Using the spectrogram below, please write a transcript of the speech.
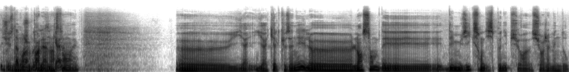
juste avant je parlais un instant, il y, a quelques années, l'ensemble des, des, musiques sont disponibles sur, sur Jamendo.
